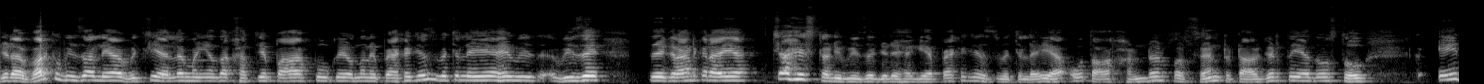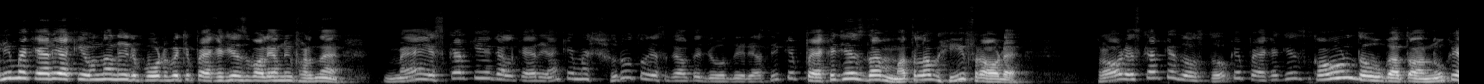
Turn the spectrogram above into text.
ਜਿਹੜਾ ਵਰਕ ਵੀਜ਼ਾ ਲਿਆ, ਵਿੱਚ ਐਲਐਮਆਈਆਂ ਦਾ ਖਰਚੇ ਪਾ ਪੂ ਕੇ ਉਹਨਾਂ ਨੇ ਪੈਕੇजेस ਵਿੱਚ ਲਏ ਇਹ ਵੀਜ਼ੇ ਤੇ ਗ੍ਰਾਂਟ ਕਰਾਏ ਆ। ਚਾਹੇ ਸਟੱਡੀ ਵੀਜ਼ੇ ਜਿਹੜੇ ਹੈਗੇ ਆ ਪੈਕੇजेस ਵਿੱਚ ਲਏ ਆ, ਉਹ ਤਾਂ 100% ਟਾਰਗੇਟ ਤੇ ਆ ਦੋਸਤੋ। ਇਹ ਨਹੀਂ ਮੈਂ ਕਹਿ ਰਿਹਾ ਕਿ ਉਹਨਾਂ ਨੇ ਰਿਪੋਰਟ ਵਿੱਚ ਪੈਕੇजेस ਵਾਲਿਆਂ ਨੂੰ ਫੜਨਾ ਹੈ। ਮੈਂ ਇਸ ਕਰਕੇ ਇਹ ਗੱਲ ਕਹਿ ਰਿਹਾ ਕਿ ਮੈਂ ਸ਼ੁਰੂ ਤੋਂ ਇਸ ਗੱਲ ਤੇ ਜ਼ੋਰ ਦੇ ਰਿਹਾ ਸੀ ਕਿ ਪੈਕੇजेस ਦਾ ਮਤਲਬ ਹੀ ਫਰਾਡ ਹੈ। ਫਰਾਡ ਇਸ ਕਰਕੇ ਦੋਸਤੋ ਕਿ ਪੈਕੇजेस ਕੌਣ ਦੇਊਗਾ ਤੁਹਾਨੂੰ ਕਿ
